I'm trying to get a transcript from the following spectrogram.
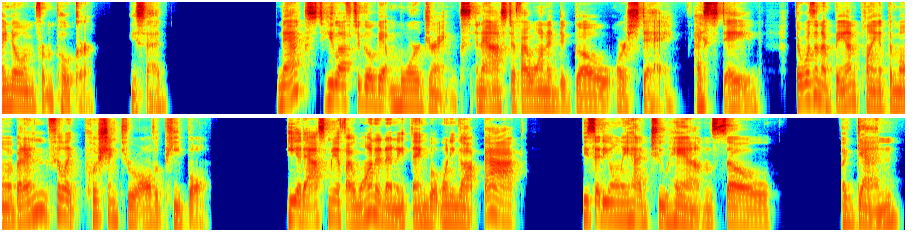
I know him from poker, he said. Next, he left to go get more drinks and asked if I wanted to go or stay. I stayed. There wasn't a band playing at the moment, but I didn't feel like pushing through all the people. He had asked me if I wanted anything, but when he got back, he said he only had two hands. So again,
